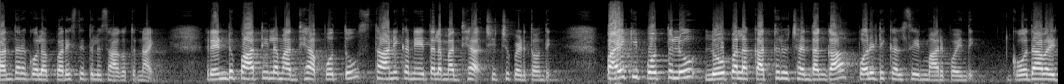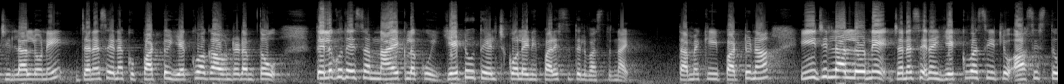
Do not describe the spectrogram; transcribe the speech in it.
గందరగోళ పరిస్థితులు సాగుతున్నాయి. రెండు పార్టీల మధ్య పొత్తు స్థానిక నేతల మధ్య చిచ్చు పెడుతోంది. పైకి పొత్తులు లోపల కత్తులు చందంగా పొలిటికల్ సీన్ మారిపోయింది. గోదావరి జిల్లాల్లోనే జనసేనకు పట్టు ఎక్కువగా ఉండడంతో తెలుగుదేశం నాయకులకు ఎటూ తేల్చుకోలేని పరిస్థితులు వస్తున్నాయి. తమకి పట్టున ఈ జిల్లాల్లోనే జనసేన ఎక్కువ సీట్లు ఆశిస్తూ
